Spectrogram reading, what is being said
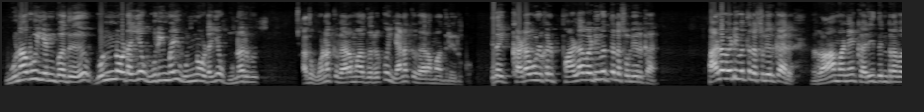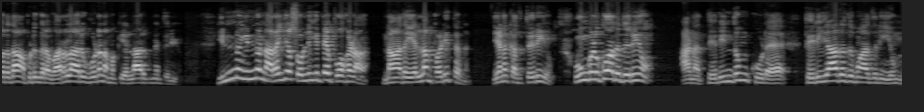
உணவு என்பது உன்னுடைய உரிமை உன்னுடைய உணர்வு. அது உனக்கு வேற மாதிரி இருக்கும் எனக்கு வேற மாதிரி இருக்கும். இதை கடவுள்கள் பல வடிவத்தில் சொல்லியிருக்காரு. பல வடிவத்தில் சொல்லியிருக்காரு. ராமனே கறி தின்றவர் தான் அப்படிங்கிற வரலாறு கூட நமக்கு எல்லாருக்குமே தெரியும். இன்னும் இன்னும் நிறைய சொல்லிக்கிட்டே போகலாம். நான் அதையெல்லாம் படித்தவன். எனக்கு அது தெரியும். உங்களுக்கும் அது தெரியும். ஆனால் தெரிந்தும் கூட தெரியாதது மாதிரியும்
